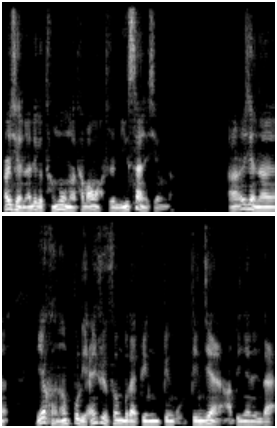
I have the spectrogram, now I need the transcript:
而且呢，这个疼痛呢，它往往是弥散性的啊，而且呢，也可能不连续分布在髌髌骨髌腱啊、髌腱韧带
